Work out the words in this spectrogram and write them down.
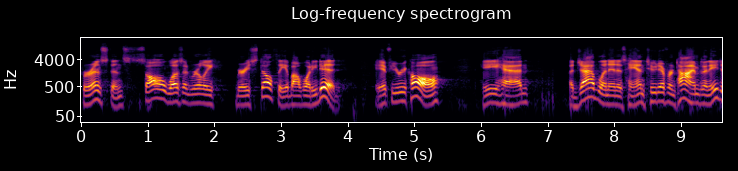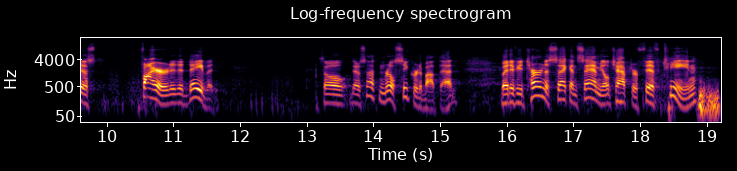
For instance, Saul wasn't really very stealthy about what he did. If you recall, he had a javelin in his hand two different times and he just fired it at David. So there's nothing real secret about that. But if you turn to 2 Samuel chapter 15,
